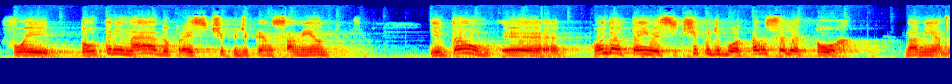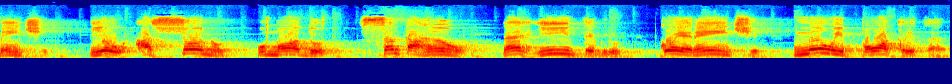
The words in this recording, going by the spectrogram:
foi doutrinado para esse tipo de pensamento. Então, é, quando eu tenho esse tipo de botão seletor na minha mente e eu aciono o modo santarrão, né, íntegro, coerente, não hipócrita,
